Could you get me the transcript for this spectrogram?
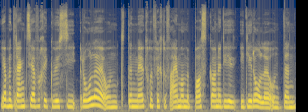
Ja, man drängt sie einfach in gewisse Rollen und dann merkt man vielleicht auf einmal, man passt gar nicht in, in die Rolle und dann,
